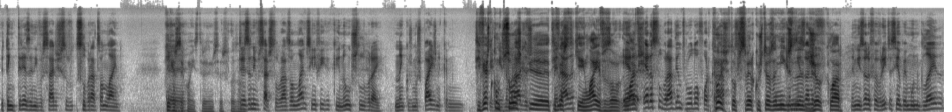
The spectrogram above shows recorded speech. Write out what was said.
eu tenho três aniversários ce- celebrados online. O que é que queres dizer com isso? Três aniversários de explosão? Três aniversários celebrados online significa que não os celebrei nem com os meus pais, nem com a minha- Tiveste com com pessoas que tiveste aqui em lives ou Era, lives? era celebrado dentro do World of Warcraft. Pois, estou a perceber que os teus amigos de, minha de zona- jogo, claro. Na minha zona favorita, sempre em Moonglade,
